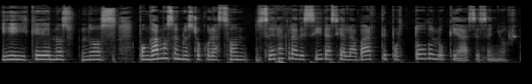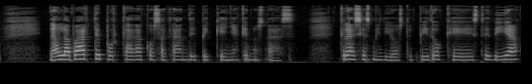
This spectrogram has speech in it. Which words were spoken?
y que nos, nos pongamos en nuestro corazón ser agradecidas y alabarte por todo lo que haces Señor alabarte por cada cosa grande y pequeña que nos das. Gracias, mi Dios, te pido que este día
